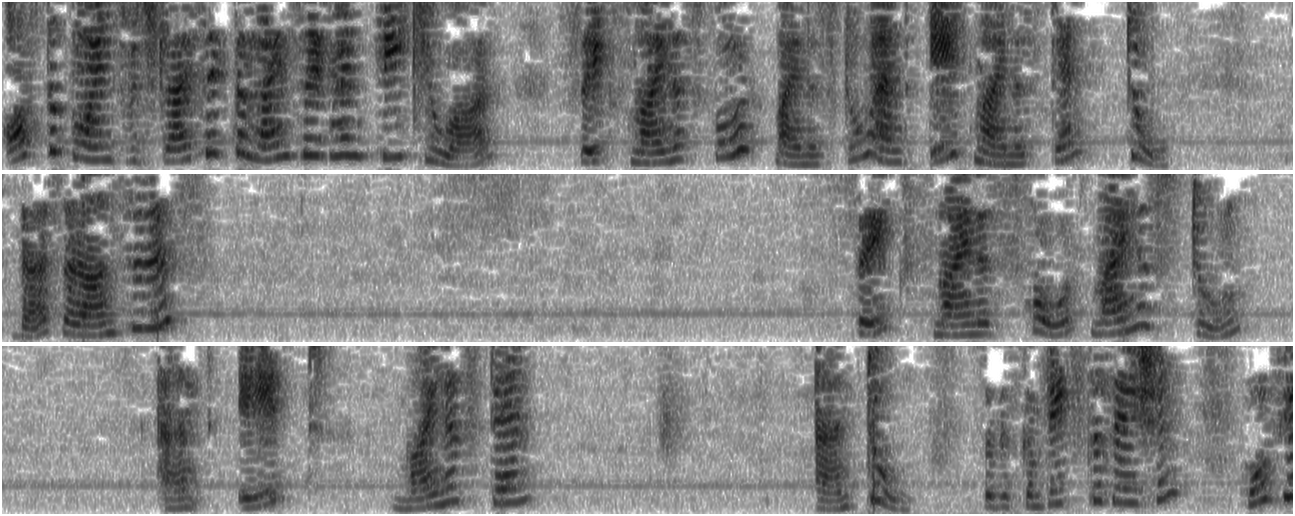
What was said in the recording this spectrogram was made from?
of the points which trisect the line segment PQ are 6 minus 4 minus 2 and 8 minus 10 2. Thus our answer is 6 minus 4 minus 2 and 8 minus 10 and 2. So this completes the session. Hope you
